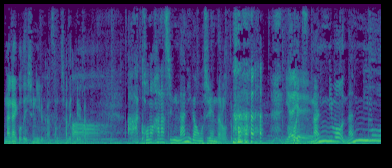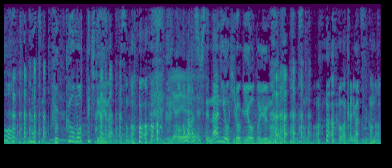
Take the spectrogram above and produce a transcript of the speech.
長いこと一緒にいるから、その喋ってるから。あああ、この話何が面白いんだろうとか。いやいこいつやいや。何にも、何にも、なんつうの、フックを持ってきてねえなって、その、こいやいやいやの話して何を広げようというのその、わかります？この、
